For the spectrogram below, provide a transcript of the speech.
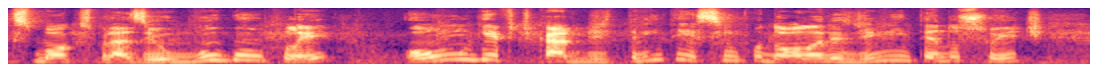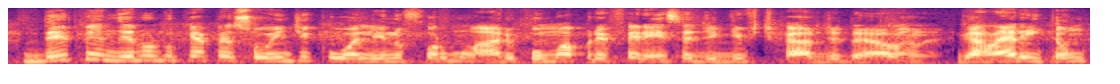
Xbox Brasil, Google Play ou um gift card de 35 dólares de Nintendo Switch, dependendo do que a pessoa indicou ali no formulário como a preferência de gift card dela, né? Galera, então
